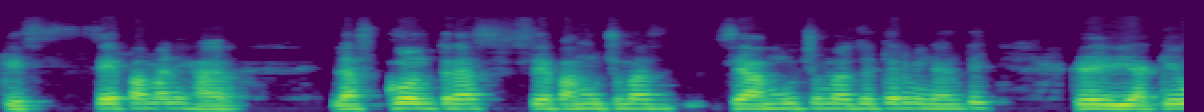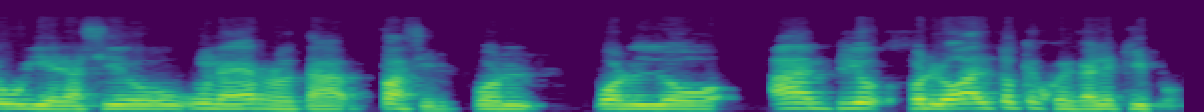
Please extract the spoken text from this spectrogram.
que sepa manejar las contras, sepa mucho más, sea mucho más determinante, creería que hubiera sido una derrota fácil por, por lo amplio, por lo alto que juega el equipo.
